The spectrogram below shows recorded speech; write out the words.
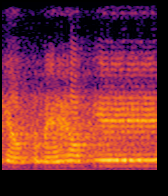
Council. May I help you?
